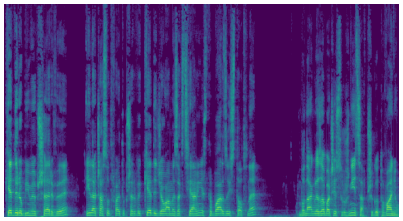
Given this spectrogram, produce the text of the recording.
kiedy robimy przerwy, ile czasu trwają te przerwy, kiedy działamy z akcjami, jest to bardzo istotne, bo nagle zobacz, jest różnica w przygotowaniu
